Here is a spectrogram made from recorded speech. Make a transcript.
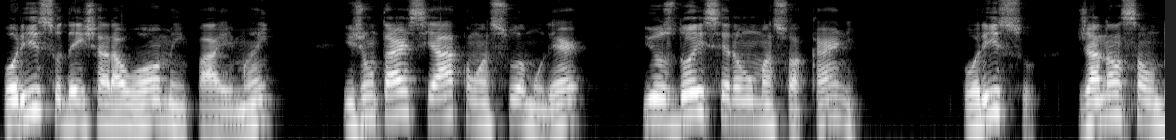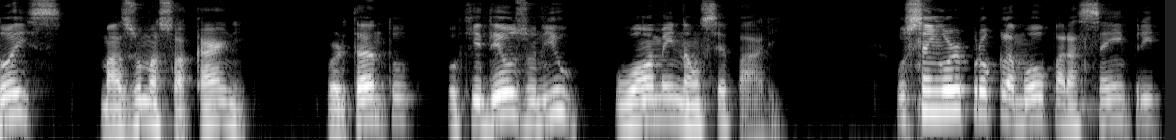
Por isso deixará o homem pai e mãe, e juntar-se-á com a sua mulher, e os dois serão uma só carne? Por isso, já não são dois, mas uma só carne. Portanto, o que Deus uniu, o homem não separe o Senhor proclamou para sempre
